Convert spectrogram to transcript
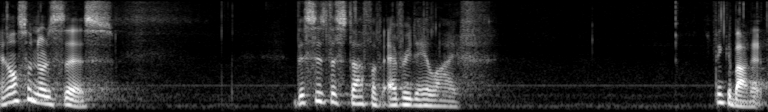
And also notice this this is the stuff of everyday life. Think about it.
